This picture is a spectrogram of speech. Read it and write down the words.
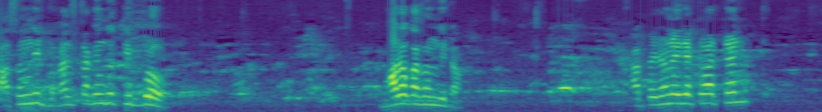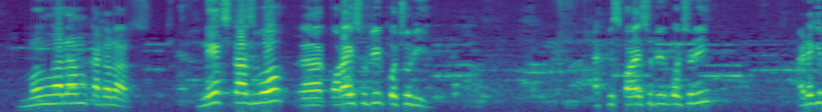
কাসন্দির ঝাঁঝটা কিন্তু তীব্র। ভালো কাসন্দিটা। আর পেছনেই দেখতে পাচ্ছেন মঙ্গলম কাটারাস নেক্সট আসব কড়াইশুটির কচুরি। এক পিস কড়াইশুটির কচুরি। এটা কি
